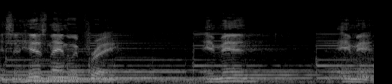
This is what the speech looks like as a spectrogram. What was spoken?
It's in his name that we pray. Amen. Amen.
